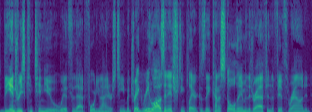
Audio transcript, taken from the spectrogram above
the injuries continue with that 49ers team. But Dre Greenlaw is an interesting player because they kind of stole him in the draft in the fifth round, and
